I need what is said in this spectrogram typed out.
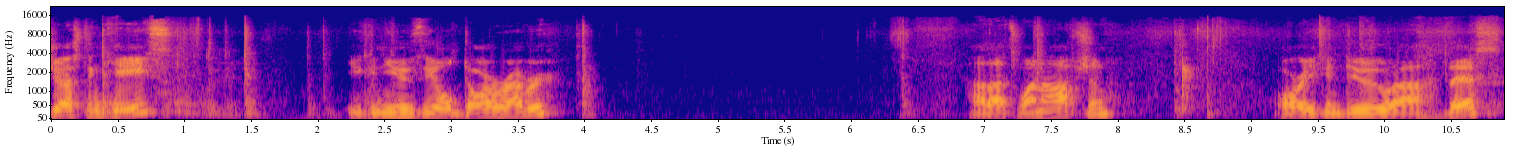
just in case, you can use the old door rubber. Uh, that's one option. Or you can do uh, this.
